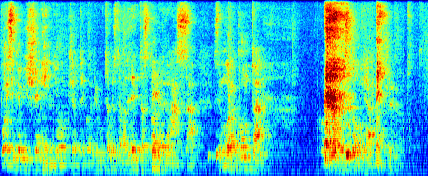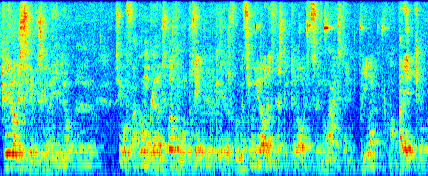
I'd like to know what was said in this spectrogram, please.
poi si capisce meglio certe cose, tutta questa maledetta storia della massa, se uno racconta la storia, cioè, credo che si capisca meglio. Eh, si può fare. Comunque la risposta è molto semplice, perché le trasformazioni di Lorenz le ha scritte Lorenz non Einstein, prima, ma parecchio.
